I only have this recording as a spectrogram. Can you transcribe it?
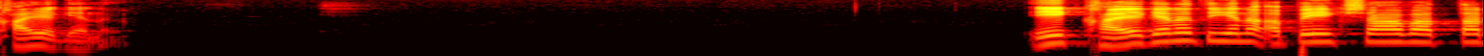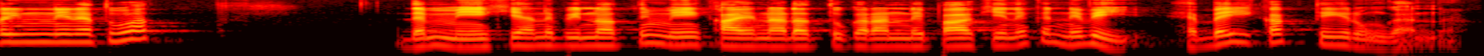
කය ගැන. ඒ කය ගැන තියෙන අපේක්ෂාව අත්තරින්නේ නැතුවත් දැන් මේ කියන්න පින්වත්නි මේ කය නඩත්තු කරන්න එපා කියන එක නෙවෙයි. හැබැයි එකක් තේරුම් ගන්න.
